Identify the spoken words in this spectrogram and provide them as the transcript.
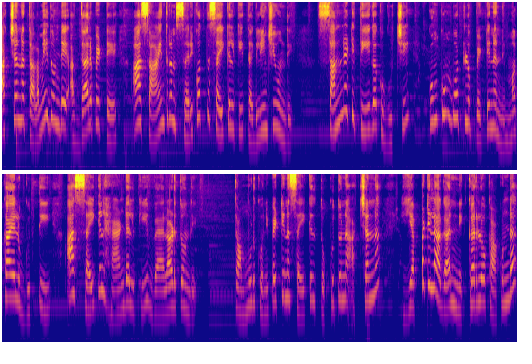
అచ్చన్న తల మీదుండే అద్దాల పెట్టే ఆ సాయంత్రం సరికొత్త సైకిల్కి తగిలించి ఉంది. సన్నటి తీగకు గుచ్చి కుంకుమ బొట్లు పెట్టిన నిమ్మకాయలు గుత్తి ఆ సైకిల్ హ్యాండిల్కి వేలాడుతోంది. తమ్ముడు కొనిపెట్టిన సైకిల్ తొక్కుతున్న అచ్చన్న ఎప్పటిలాగా నిక్కర్లో కాకుండా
